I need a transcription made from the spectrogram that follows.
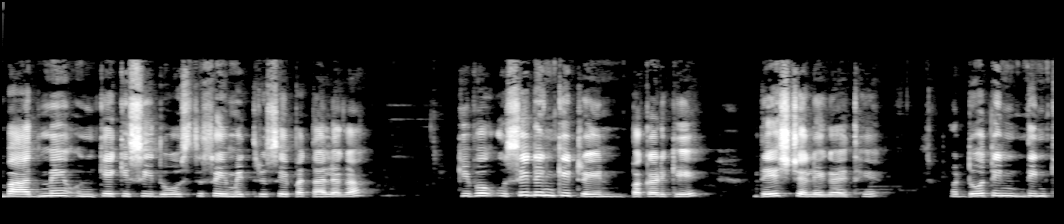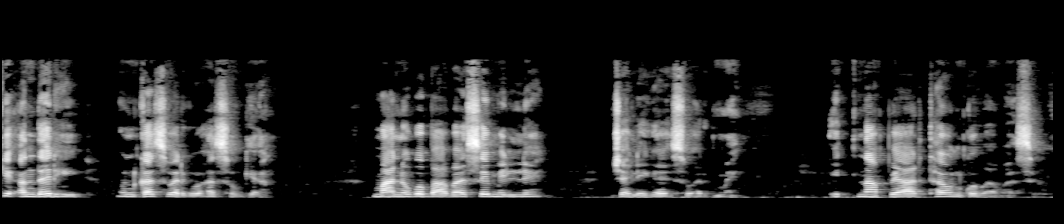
बाद में उनके किसी दोस्त से, मित्र से पता लगा कि वो उसी दिन की ट्रेन पकड़ के देश चले गए थे और दो तीन दिन के अंदर ही उनका स्वर्गवास हो गया। मानो वो बाबा से मिलने चले गए स्वर्ग में। इतना प्यार था उनको बाबा से।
